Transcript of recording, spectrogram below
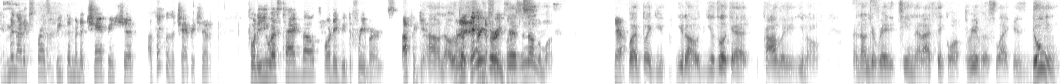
they Midnight Express beat them in the championship. I think it was a championship for the U.S. Tag Belts, or they beat the Freebirds. I forget. I don't know. Well, The yeah, the Freebirds, there's another one. Yeah. But but you you know, you look at probably, you know, an underrated team that I think all three of us like is Doom.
